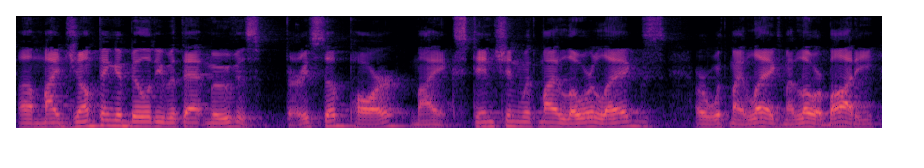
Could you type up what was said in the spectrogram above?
Um, my jumping ability with that move is very subpar. My extension with my lower legs, or with my legs, my lower body,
